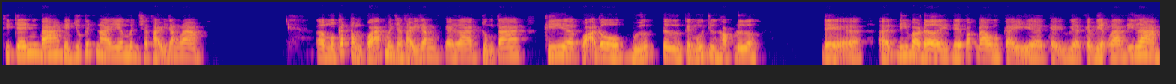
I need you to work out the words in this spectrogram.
Thì trên ba cái du kích này mình sẽ thấy rằng là ờ, một cách tổng quát mình sẽ thấy rằng cái là chúng ta khi quá độ bước từ cái môi trường học đường để Ờ, đi vào đời để bắt đầu cái ờ, cái việc cái việc là đi làm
